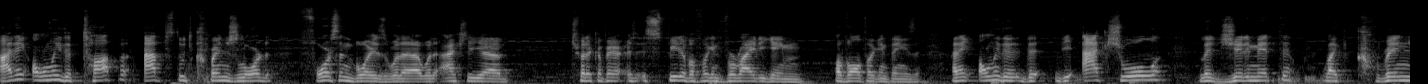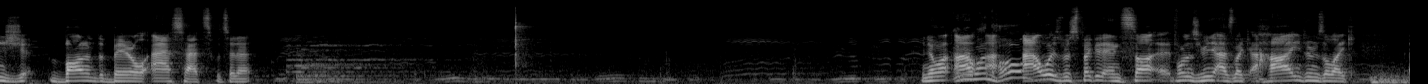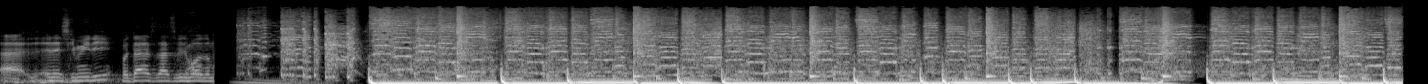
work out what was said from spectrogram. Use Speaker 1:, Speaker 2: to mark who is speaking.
Speaker 1: I think only the top absolute cringe lord Forsen boys would uh, would actually uh, try to compare speed of a fucking variety game of all fucking things. I think only the the, the actual legitimate like cringe bottom of the barrel asshats would say that. You know what? I, I? I always respected and saw uh, Fortnite's community as like a high in terms of like uh, this community, but that is that's been one of the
